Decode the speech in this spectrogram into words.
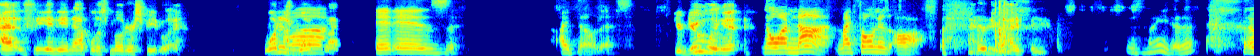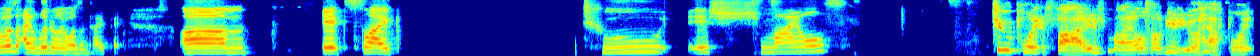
at the Indianapolis Motor Speedway? What is Uh, one lap? It is. I know this. You're Googling it. No, I'm not. My phone is off. I heard you typing. No, you didn't. I was. I literally wasn't typing. Um, it's like two ish miles. 2.5 miles. I'll give you a half point.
